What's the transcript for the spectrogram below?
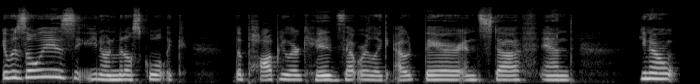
it was always, you know, in middle school, like the popular kids that were like out there and stuff. And, you know,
